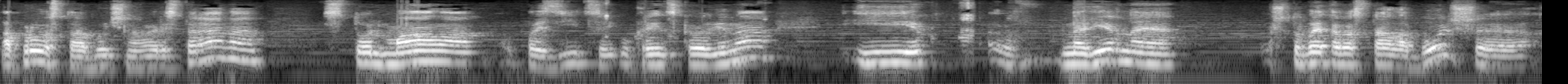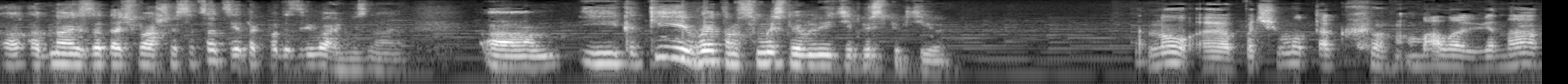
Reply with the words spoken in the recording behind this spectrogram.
а просто обычного ресторана, столь мало позиций украинского вина. И, наверное, чтобы этого стало больше, одна из задач вашей ассоциации, я так подозреваю, не знаю. И какие в этом смысле вы видите перспективы? Ну, э, почему так мало вина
